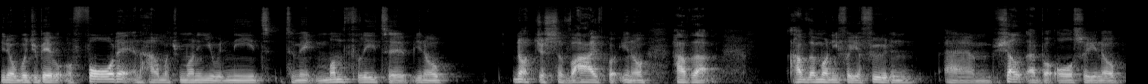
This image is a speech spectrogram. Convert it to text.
you know, would you be able to afford it and how much money you would need to make monthly to, you know, not just survive, but you know, have that have the money for your food and um, shelter, but also, you know,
